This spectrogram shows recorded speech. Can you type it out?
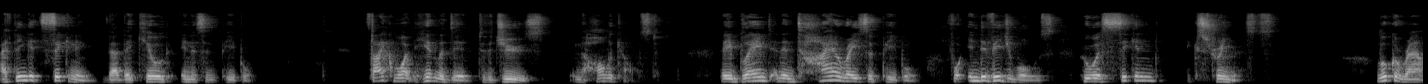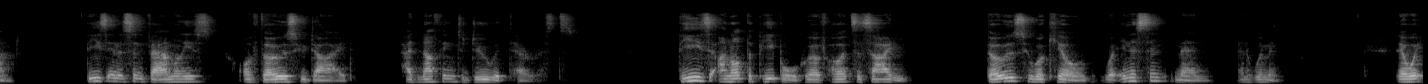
I think it's sickening that they killed innocent people. It's like what Hitler did to the Jews in the Holocaust. They blamed an entire race of people for individuals who were sickened extremists. Look around. These innocent families of those who died had nothing to do with terrorists. These are not the people who have hurt society. Those who were killed were innocent men and women. There were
